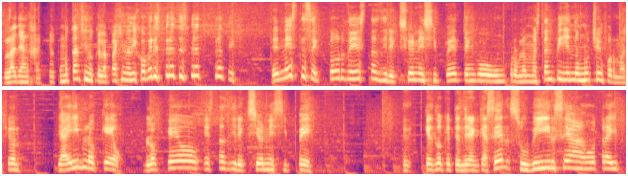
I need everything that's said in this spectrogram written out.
la hayan hackeado como tal, sino que la página dijo, a ver, espérate, espérate, espérate. En este sector de estas direcciones IP tengo un problema. Están pidiendo mucha información. Y ahí bloqueo. Bloqueo estas direcciones IP. ¿Qué es lo que tendrían que hacer? Subirse a otra IP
